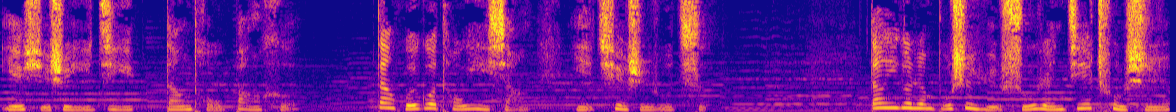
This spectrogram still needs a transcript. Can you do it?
也许是一记当头棒喝，但回过头一想，也确实如此。当一个人不是与熟人接触时，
